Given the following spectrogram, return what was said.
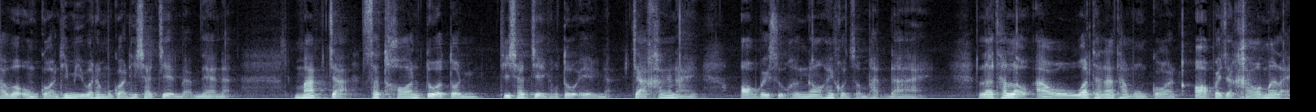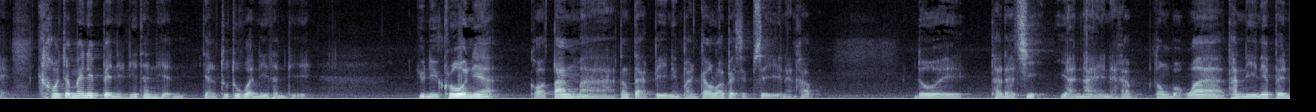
ครับว่าองค์กรที่มีวัฒนธรรมองค์กรที่ชัดเจนแบบนี้นะ่ะมักจะสะท้อนตัวตนที่ชัดเจนของตัวเองนะ่ะจากข้างในออกไปสู่ข้างนอกให้คนสัมผัสได้ แล้วถ้าเราเอาวัฒนธรรมองค์กรออกไปจากเขาเมื่อไหร่ เขาจะไม่ได้เป็นอย่างที่ท่านเห็นอย่างทุกๆวันนี้ทันทียูนิโคลเนี่ย ก่อตั้งมาตั้งแต่ปี 1984 นะครับ โดยทาดาชิยาไนนะครับ ต้องบอกว่าท่านนี้เนี่ยเป็น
